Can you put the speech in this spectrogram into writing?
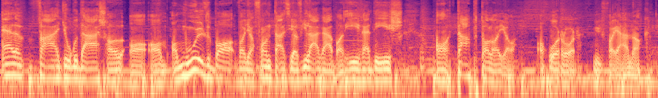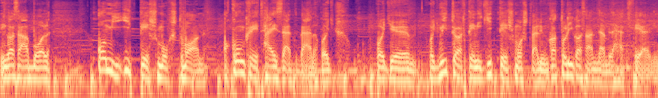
elvágyódás, a, a, a múltba vagy a fantázia világába révedés, a táptalaja a horror műfajának. Igazából ami itt és most van, a konkrét helyzetben, hogy, hogy, hogy mi történik itt és most velünk, attól igazán nem lehet félni.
